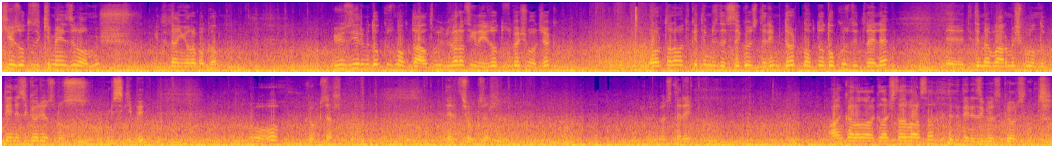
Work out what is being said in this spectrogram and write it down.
232 menzil olmuş. Gidilden yola bakalım. 129.6 bir arası gidiyor 135 olacak. Ortalama tüketimimizi de size göstereyim. 4.9 litreyle e, Didim'e varmış bulunduk. Denizi görüyorsunuz. Mis gibi. Oo, çok güzel. Deniz çok güzel. Şöyle göstereyim. Ankaralı arkadaşlar varsa denizi göz görsünler.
